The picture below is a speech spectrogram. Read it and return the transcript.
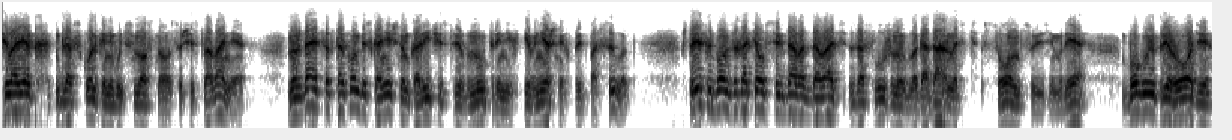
Человек для сколько-нибудь сносного существования нуждается в таком бесконечном количестве внутренних и внешних предпосылок, что если бы он захотел всегда воздавать заслуженную благодарность солнцу и земле, Богу и природе,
